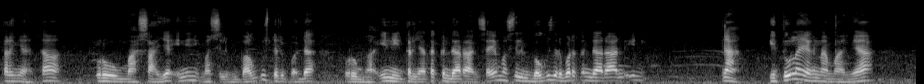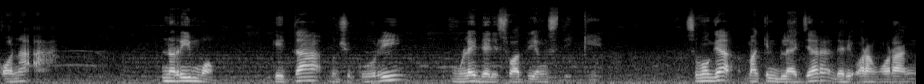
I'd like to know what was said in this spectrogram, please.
ternyata rumah saya ini masih lebih bagus daripada rumah ini. Ternyata kendaraan saya masih lebih bagus daripada kendaraan ini. Nah, itulah yang namanya kona'ah. Nerimo. Kita mensyukuri mulai dari sesuatu yang sedikit. Semoga makin belajar dari orang-orang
